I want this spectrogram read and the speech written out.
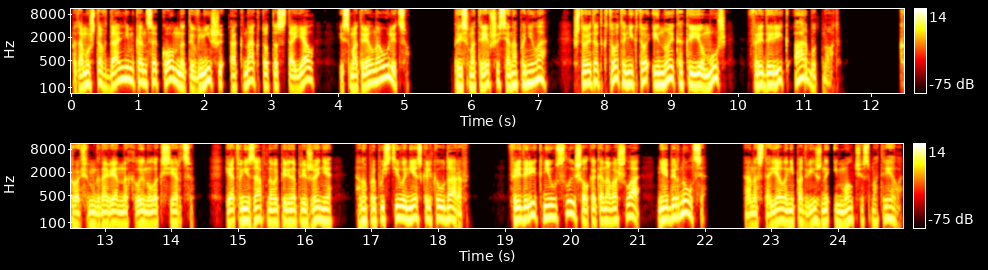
потому что в дальнем конце комнаты, в нише окна, кто-то стоял и смотрел на улицу. Присмотревшись, она поняла, что этот кто-то никто иной, как ее муж, Фредерик Арбутнот. Кровь мгновенно хлынула к сердцу, и от внезапного перенапряжения оно пропустило несколько ударов. Фредерик не услышал, как она вошла, не обернулся. Она стояла неподвижно и молча смотрела.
